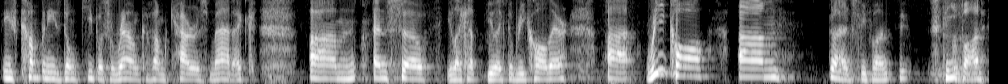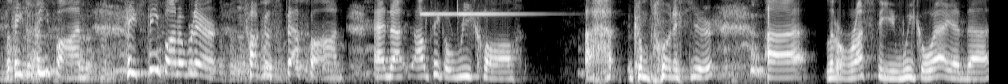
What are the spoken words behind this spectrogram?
these companies don't keep us around because I'm charismatic. Um, and so, you like, you like the recall there? Uh, recall, um, go ahead, Stefan. Stefan. Hey, Stefan. Hey, Stefan over there. Talk to Stefan. And uh, I'll take a recall uh, component here. A little rusty, week away. And uh,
